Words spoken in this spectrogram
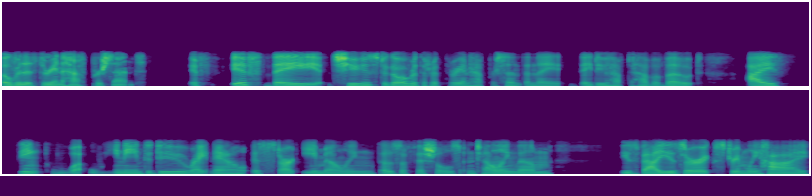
over the three and a half percent? If if they choose to go over the three and a half percent, then they they do have to have a vote. I think what we need to do right now is start emailing those officials and telling them these values are extremely high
